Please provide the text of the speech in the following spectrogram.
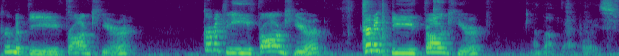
Kermit the Frog here. Kermit the Frog here. Kermit the Frog here. I love that voice.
